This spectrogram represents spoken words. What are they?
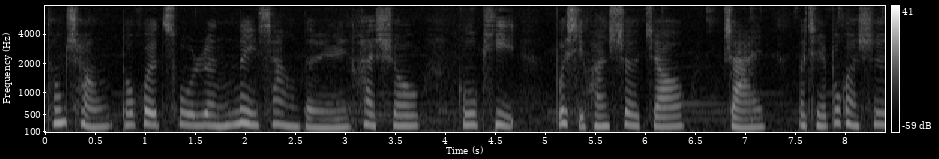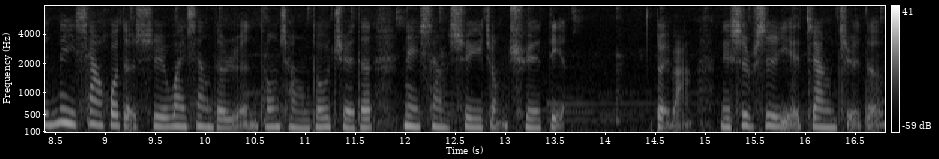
通常都会错认内向等于害羞、孤僻、不喜欢社交、宅，而且不管是内向或者是外向的人，通常都觉得内向是一种缺点，对吧？你是不是也这样觉得？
